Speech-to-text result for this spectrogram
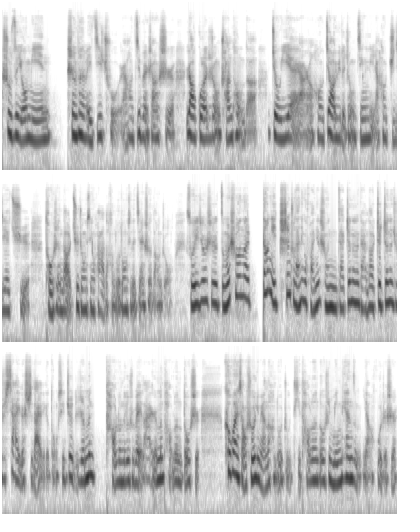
数字游民。身份为基础，然后基本上是绕过了这种传统的就业呀，然后教育的这种经历，然后直接去投身到去中心化的很多东西的建设当中。所以就是怎么说呢？当你身处在那个环境的时候，你才真的能感觉到，这真的就是下一个时代的一个东西。这人们讨论的就是未来，人们讨论的都是科幻小说里面的很多主题，讨论的都是明天怎么样，或者是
